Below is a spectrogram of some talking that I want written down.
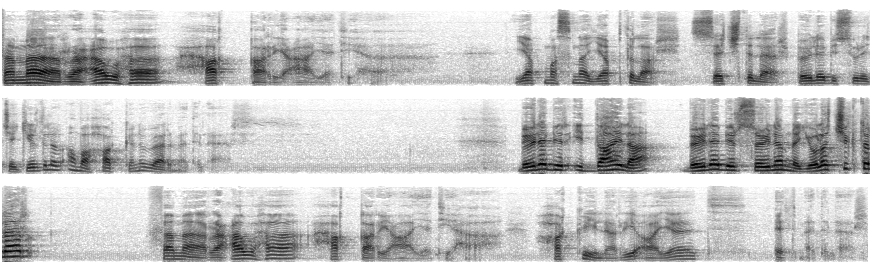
فَمَا رَعَوْهَا حَقَّ رِعَايَتِهَا Yapmasına yaptılar, seçtiler, böyle bir sürece girdiler ama hakkını vermediler. Böyle bir iddiayla, böyle bir söylemle yola çıktılar. فَمَا رَعَوْهَا حَقَّ رِعَايَتِهَا Hakkıyla riayet etmediler.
